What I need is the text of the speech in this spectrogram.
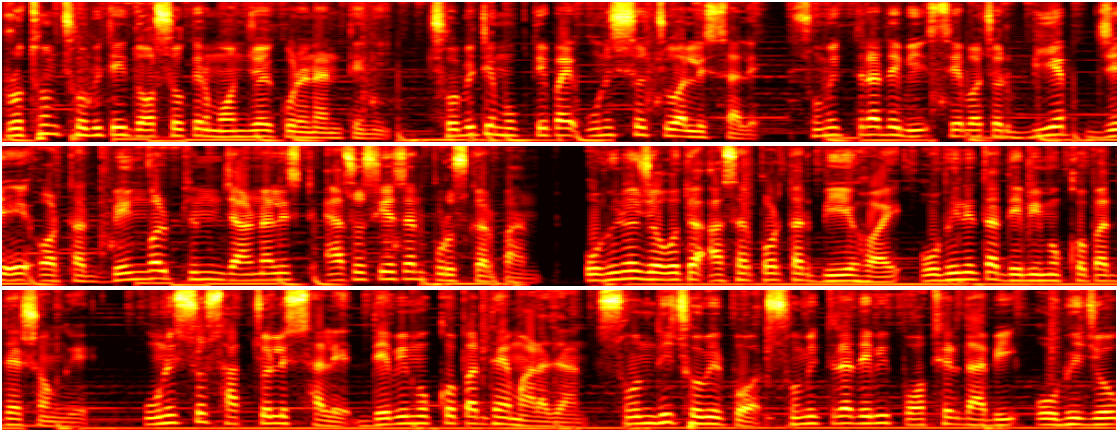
প্রথম ছবিতেই দর্শকের মন জয় করে নেন তিনি। ছবিটি মুক্তি পায় উনিশশো চুয়াল্লিশ সালে। সুমিত্রা দেবী সে বছর বিএফজেএ অর্থাৎ বেঙ্গল ফিল্ম জার্নালিস্ট অ্যাসোসিয়েশন পুরস্কার পান। অভিনয় জগতে আসার পর তার বিয়ে হয় অভিনেতা দেবী মুখোপাধ্যায়ের সঙ্গে। উনিশশো সাতচল্লিশ সালে দেবী মুখোপাধ্যায় মারা যান। সন্ধি ছবির পর সুমিত্রা দেবী পথের দাবি, অভিযোগ,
